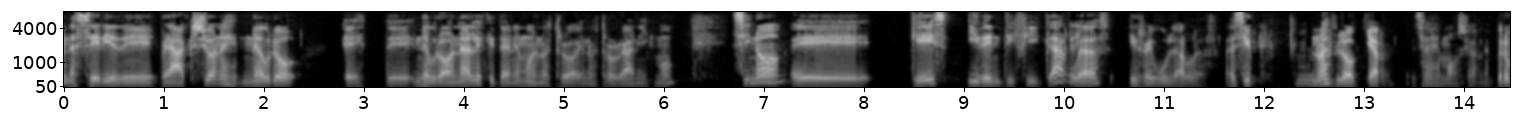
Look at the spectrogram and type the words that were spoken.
una serie de reacciones neuro, este, neuronales que tenemos en nuestro, en nuestro organismo, sino que es identificarlas y regularlas. Es decir, no es mm. bloquear esas emociones, pero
